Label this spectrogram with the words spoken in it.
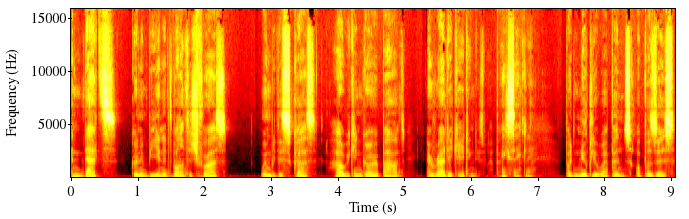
And that's going to be an advantage for us when we discuss how we can go about eradicating these weapons. exactly But nuclear weapons are possessed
